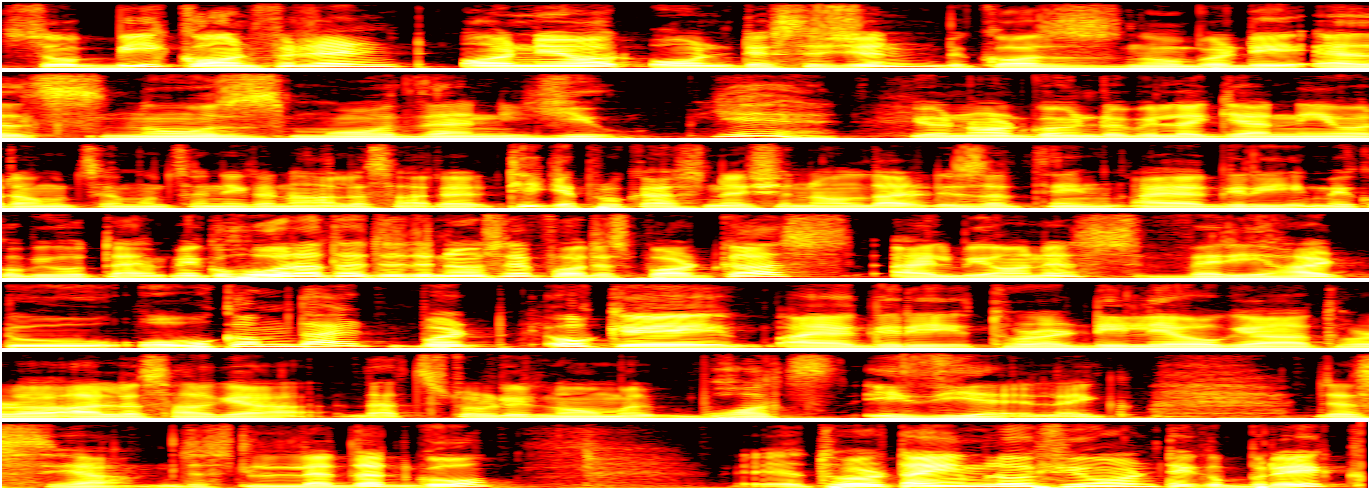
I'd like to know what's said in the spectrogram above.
So be confident on your own decision because nobody else knows more than you. ये you are not going to be like यार, नहीं हो रहा मुझसे मुझसे नहीं करना, आलस आ रहा है. ठीक है procrastination all that is a thing I agree मेरे को भी होता है। मेरे को हो रहा था इतने दिनों से for this podcast I be honest very hard to overcome that but okay I agree थोड़ा डिले हो गया, थोड़ा आलस आ गया. दैट्स टोटली नॉर्मल बहुत ईजी है लाइक जस्ट या जस्ट लेट दैट गो थोड़ा टाइम लो if you want take a break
